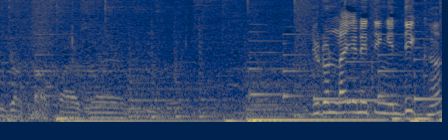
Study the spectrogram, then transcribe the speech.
He dropped about five grand easily. You don't like anything in Dick, huh?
